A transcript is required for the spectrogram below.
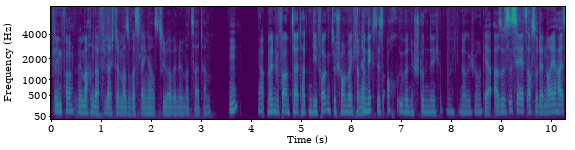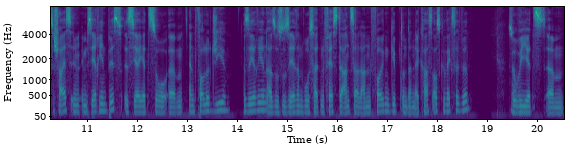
Auf jeden Fall. Wir machen da vielleicht dann mal so was Längeres drüber, wenn wir mal Zeit haben. Ja, wenn wir vor allem Zeit hatten, die Folgen zu schauen, weil ich glaube, Ja. die nächste ist auch über eine Stunde. Ich habe noch nicht genau geschaut. Ja, also es ist ja jetzt auch so der neue heiße Scheiß im, im Serienbiss, ist ja jetzt so ähm, Anthology-Serien, also so Serien, wo es halt eine feste Anzahl an Folgen gibt und dann der Cast ausgewechselt wird. So Ja. wie jetzt ähm,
